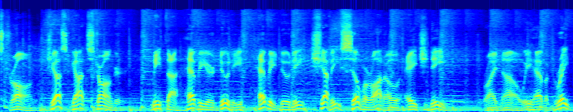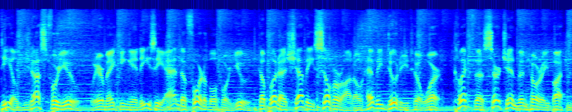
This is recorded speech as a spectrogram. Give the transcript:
strong just got stronger. Meet the heavier duty, heavy duty Chevy Silverado HD. Right now, we have a great deal just for you. We're making it easy and affordable for you to put a Chevy Silverado heavy duty to work. Click the search inventory button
